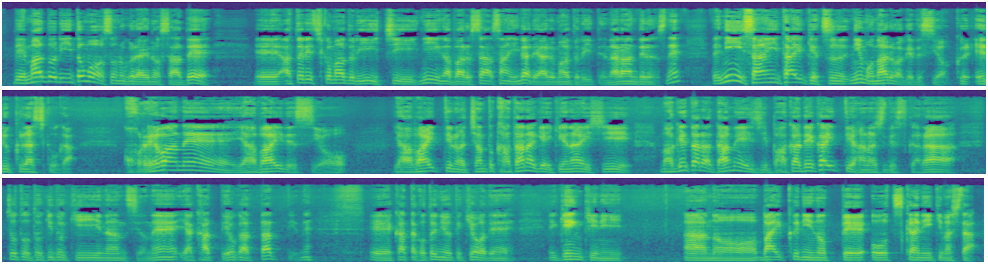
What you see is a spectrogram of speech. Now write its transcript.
で、マドリーともそのぐらいの差で、えー、アトレティコ・マドリー1位、2位がバルサ、3位がレアル・マドリーって並んでるんですね。で、2位、3位対決にもなるわけですよ。エル・クラシコが。これはね、やばいですよ。やばいっていうのはちゃんと勝たなきゃいけないし、負けたらダメージバカでかいっていう話ですから、ちょっとドキドキなんですよね。いや、勝ってよかったっていうね。えー、勝ったことによって今日はね、元気に、あのー、バイクに乗って大塚に行きました。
